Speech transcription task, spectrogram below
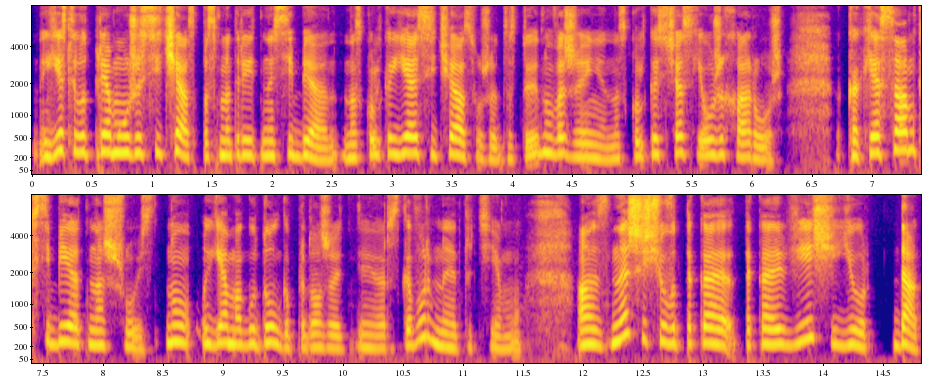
Если вот прямо уже сейчас посмотреть на себя, насколько я сейчас уже достоин уважения, насколько сейчас я уже хорош, как я сам к себе отношусь, ну, я могу долго продолжать э, разговор на эту тему. А знаешь, еще вот такая, такая вещь, Юр, да,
